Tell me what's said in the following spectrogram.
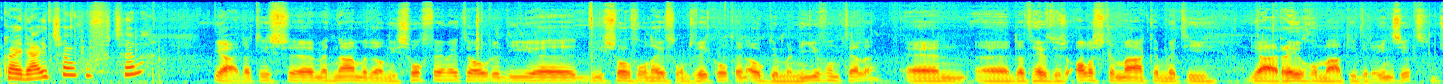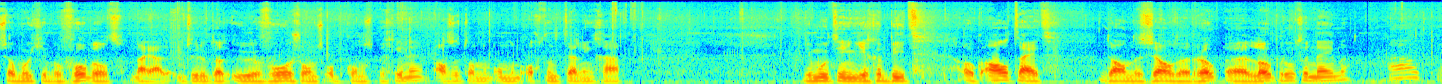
Kan je daar iets over vertellen? Ja, dat is eh, met name dan die softwaremethode die, eh die Sovon heeft ontwikkeld en ook de manier van tellen. En dat heeft dus alles te maken met die ja, regelmaat die erin zit. Zo moet je bijvoorbeeld, nou ja, natuurlijk dat uur voor zonsopkomst beginnen als het dan om een ochtendtelling gaat. Je moet in je gebied ook altijd dan dezelfde eh, looproute nemen. Oh, Oké.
